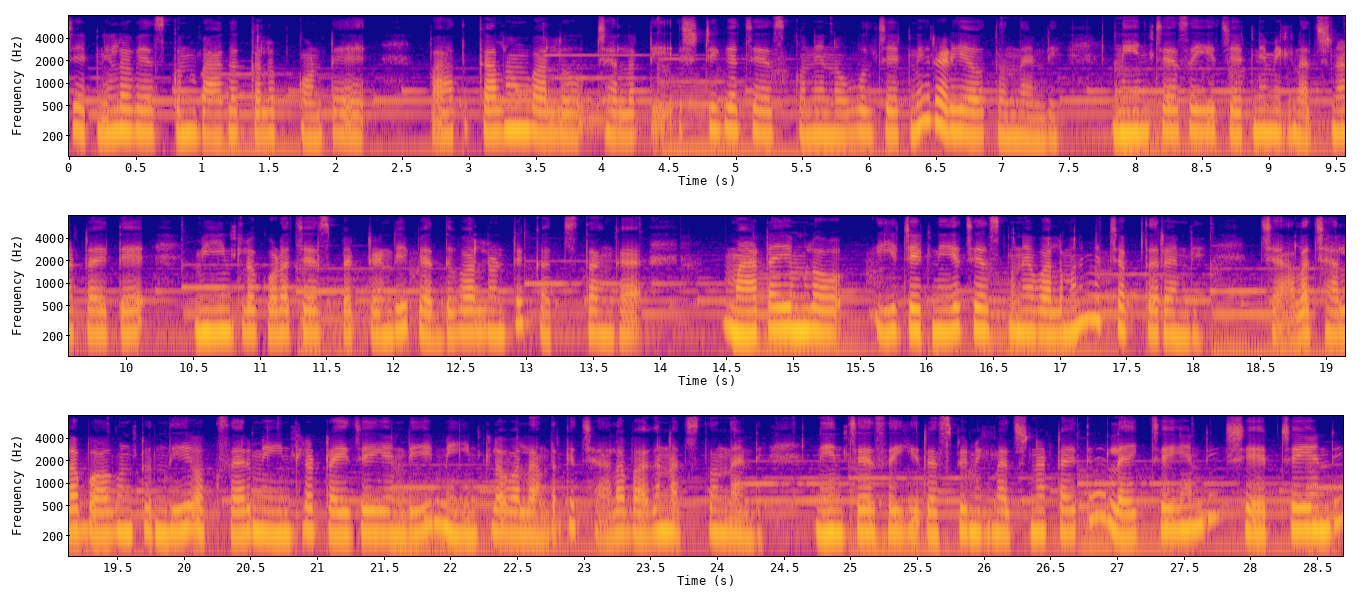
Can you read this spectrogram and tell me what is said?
చట్నీలో వేసుకొని బాగా కలుపుకుంటే పాతకాలం వాళ్ళు చాలా టేస్టీగా చేసుకునే నువ్వుల చట్నీ రెడీ అవుతుందండి. నేను చేసే ఈ చట్నీ మీకు నచ్చినట్టయితే మీ ఇంట్లో కూడా చేసి పెట్టండి. పెద్దవాళ్ళు ఉంటే ఖచ్చితంగా మా టైంలో ఈ చట్నీయే చేసుకునే వాళ్ళమని మీరు చెప్తారండి. చాలా చాలా బాగుంటుంది. ఒకసారి మీ ఇంట్లో ట్రై చేయండి. మీ ఇంట్లో వాళ్ళందరికీ చాలా బాగా నచ్చుతుందండి. నేను చేసే ఈ రెసిపీ మీకు నచ్చినట్టయితే లైక్ చేయండి షేర్ చేయండి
